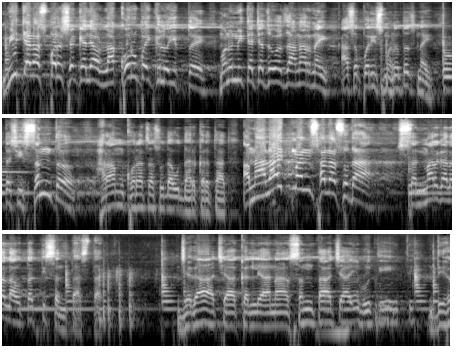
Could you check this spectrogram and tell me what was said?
मी त्याला स्पर्श केल्यावर लाखो रुपये किलो विकतोय. म्हणून मी त्याच्याजवळ जाणार नाही असं परीस म्हणतच नाही. तशी संत हरामखोराचा सुद्धा उद्धार करतात. नालायक माणसाला सुद्धा सन्मार्गाला लावतात ती संत असतात. जगाच्या कल्याणा संताच्या विभूती देह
